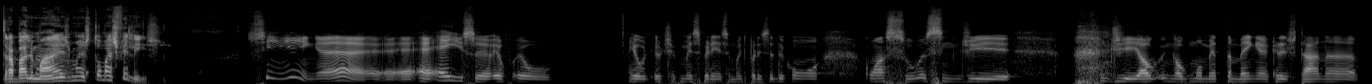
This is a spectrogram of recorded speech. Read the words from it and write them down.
trabalho mais, mas estou mais feliz. Sim, é, é, é, é isso. Eu, eu, eu, eu tive uma experiência muito parecida com, com a sua, assim, de, de em algum momento também acreditar na,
